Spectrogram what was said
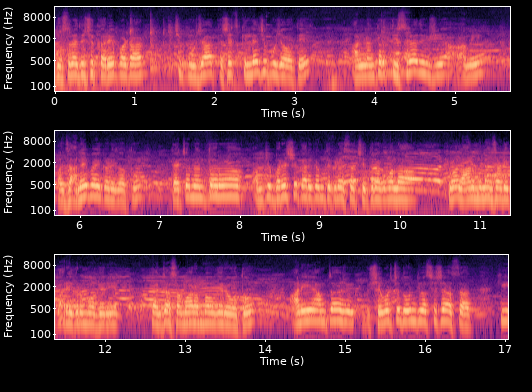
दुसऱ्या दिवशी करेपठारची पूजा तसेच किल्ल्याची पूजा होते. आणि नंतर तिसऱ्या दिवशी आम्ही जानेबाईकडे जातो. त्याच्यानंतर आमचे बरेचसे कार्यक्रम तिकडे असतात चित्रकला किंवा लहान मुलांसाठी कार्यक्रम वगैरे त्यांचा समारंभ वगैरे होतो. आणि आमचा शेवटचे दोन दिवस असे असतात की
